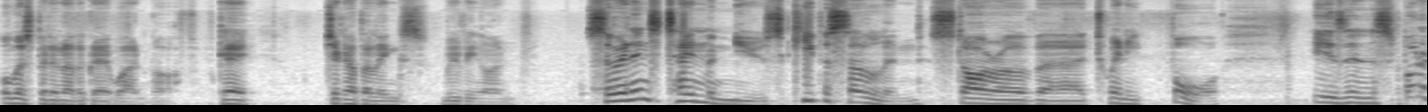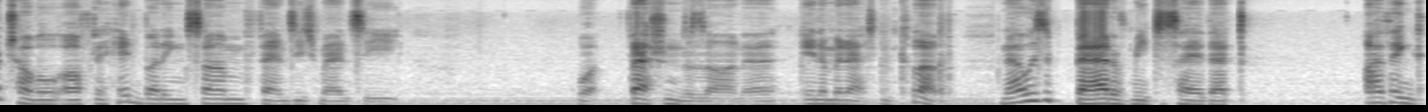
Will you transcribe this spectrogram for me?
almost bit another great white in half. Okay? Check out the links. Moving on. So in entertainment news, Kiefer Sutherland, star of uh, 24, is in a spot of trouble after headbutting some fancy-schmancy, what, fashion designer in a Manhattan club. Now, is it bad of me to say that I think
